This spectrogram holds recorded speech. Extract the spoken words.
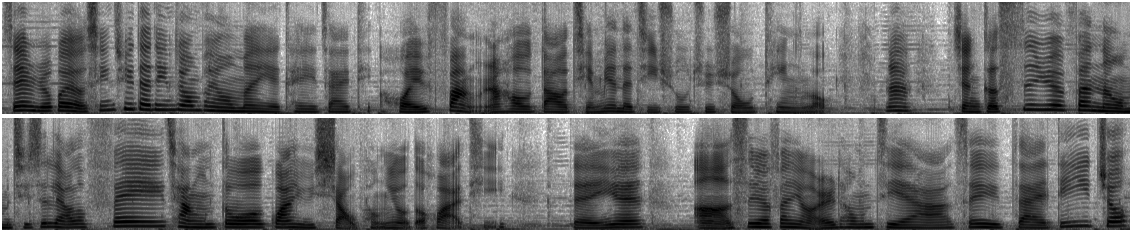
所以如果有兴趣的听众朋友们，也可以再回放，然后到前面的集数去收听喽。那整个四月份呢，我们其实聊了非常多关于小朋友的话题。对，因为呃四月份有儿童节啊，所以在第一周。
